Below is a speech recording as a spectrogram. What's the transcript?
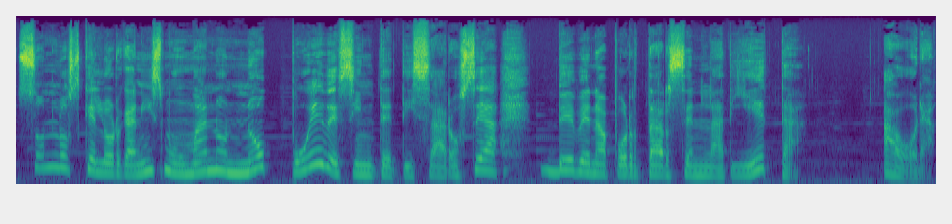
son los que el organismo humano no puede sintetizar, o sea, deben aportarse en la dieta. Ahora,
